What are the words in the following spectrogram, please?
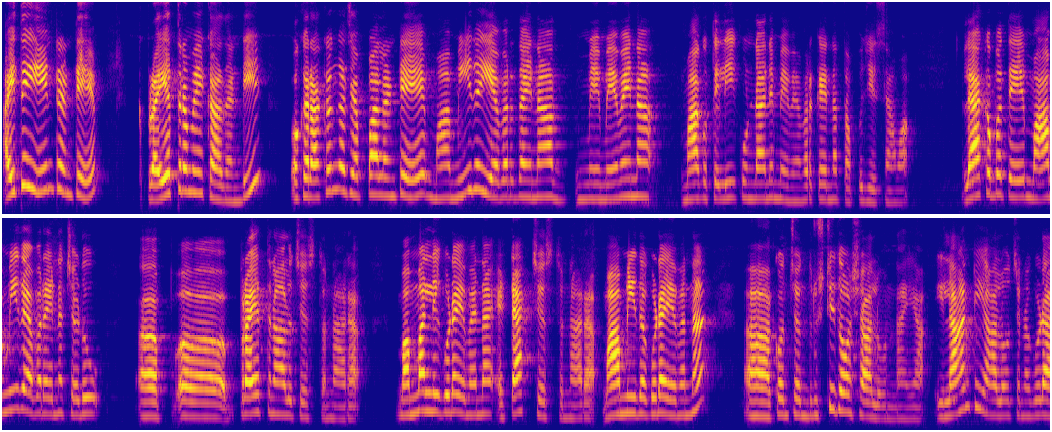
అయితే ఏంటంటే ప్రయత్నమే కాదండి. ఒక రకంగా చెప్పాలంటే మా మీద ఎవరిదైనా మేమేమైనా మాకు తెలియకుండానే మేము ఎవరికైనా తప్పు చేసామా లేకపోతే మా మీద ఎవరైనా చెడు ప్రయత్నాలు చేస్తున్నారా? మమ్మల్ని కూడా ఏమైనా అటాక్ చేస్తున్నారా? మా మీద కూడా ఏమైనా కొంచెం దృష్టి దోషాలు ఉన్నాయా? ఇలాంటి ఆలోచన కూడా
